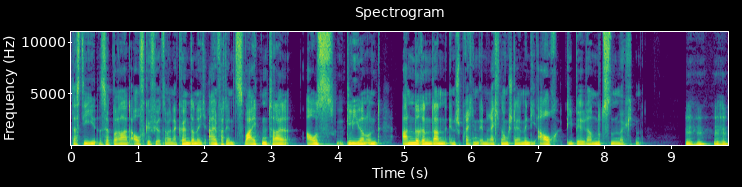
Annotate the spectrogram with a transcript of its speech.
dass die separat aufgeführt sind. Da könnt ihr nicht einfach den zweiten Teil ausgliedern und anderen dann entsprechend in Rechnung stellen, wenn die auch die Bilder nutzen möchten. Mhm, mh.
